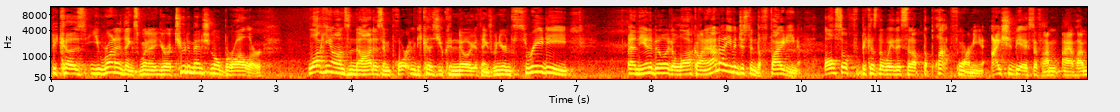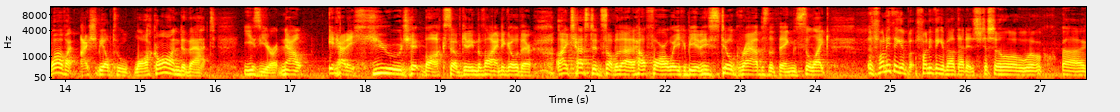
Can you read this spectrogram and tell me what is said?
because you run into things when you're a two dimensional brawler, locking on's not as important because you can know your things. When you're in 3D and the inability to lock on, and I'm not even just in the fighting, also because the way they set up the platforming, I should be, if I'm, if I'm Wildvine, I should be able to lock on to that easier. Now, it had a huge hitbox of getting the vine to go there. I tested some of that, how far away you could be, and he still grabs the things. So, like, The funny thing, about, funny thing about that is just a little, little uh,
